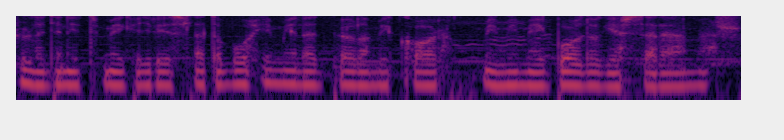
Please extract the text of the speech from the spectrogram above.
Felüdülésről legyen itt még egy részlet a bohém életből, amikor Mimi még boldog és szerelmes.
